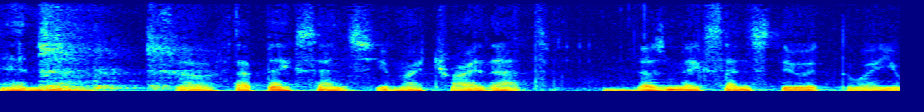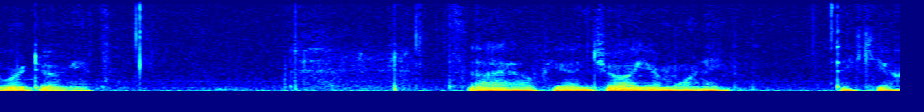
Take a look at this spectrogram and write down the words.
And uh, so if that makes sense, you might try that. It doesn't make sense, to do it the way you were doing it. So I hope you enjoy your morning. Thank you.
